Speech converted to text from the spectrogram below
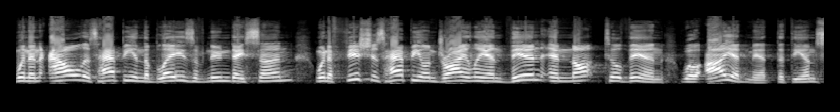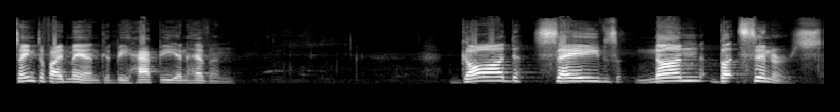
when an owl is happy in the blaze of noonday sun, when a fish is happy on dry land, then and not till then will I admit that the unsanctified man could be happy in heaven. God saves none but sinners.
